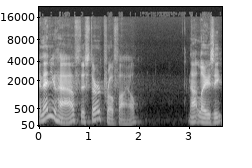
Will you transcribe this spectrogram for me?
And then you have this third profile, not lazy,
